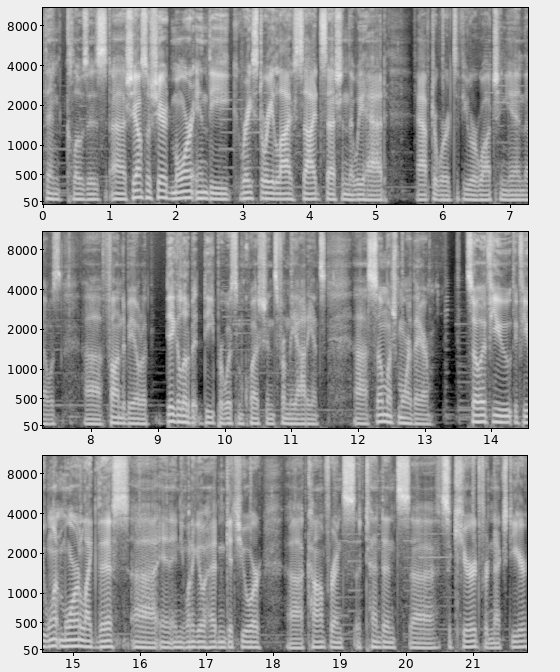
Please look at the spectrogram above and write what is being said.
then closes. Uh, she also shared more in the Grace Story Live side session that we had afterwards. If you were watching in, that was uh, fun to be able to dig a little bit deeper with some questions from the audience. Uh, so much more there. So if you if you want more like this uh, and, and, you want to go ahead and get your uh, conference attendance uh, secured for next year,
